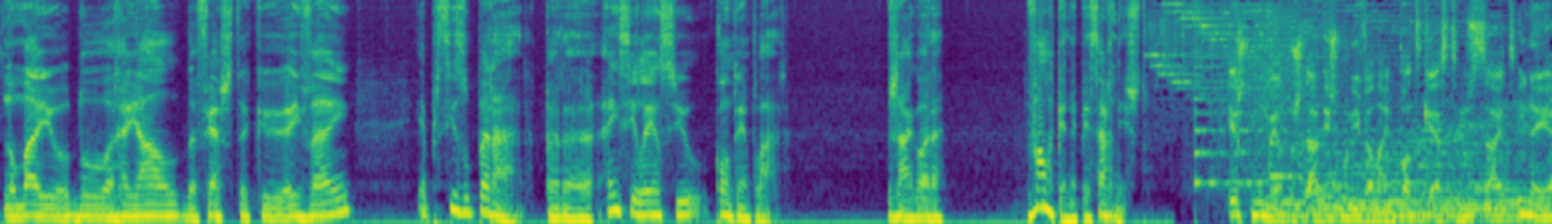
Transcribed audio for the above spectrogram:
No meio do arraial da festa que aí vem, é preciso parar para, em silêncio, contemplar. Já agora, vale a pena pensar nisto. Este momento está disponível em podcast no site e na app.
